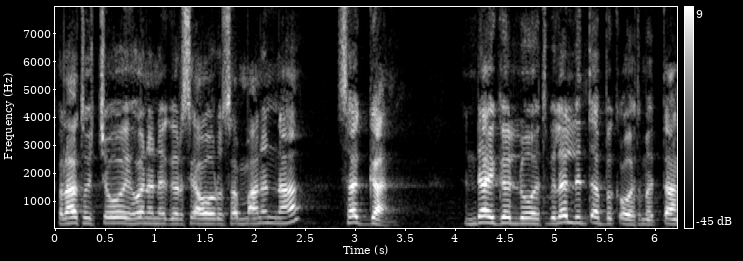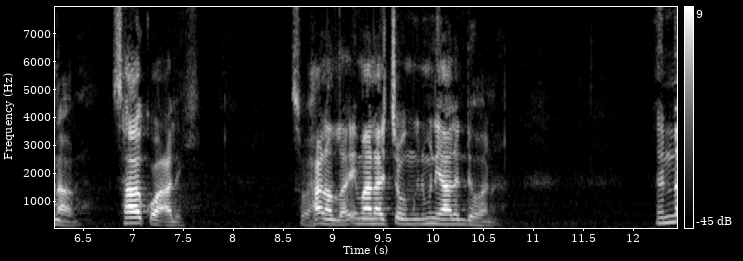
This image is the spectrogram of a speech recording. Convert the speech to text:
ጠላቶቸው የሆነ ነገር ሲያወሩ ሰማንና ሰጋን። እንዳይገለወት ብለን ልንጠብቀወት መጣን አሉ። ሳቁ አለይ። ስብናላህ ኢማናቸው ምን ያህል እንደሆነ። እና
